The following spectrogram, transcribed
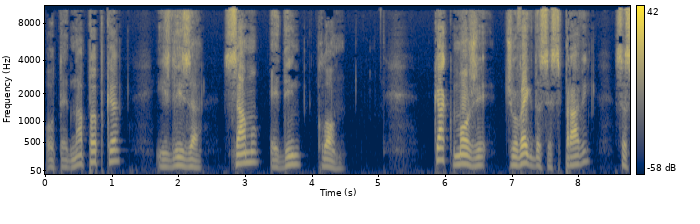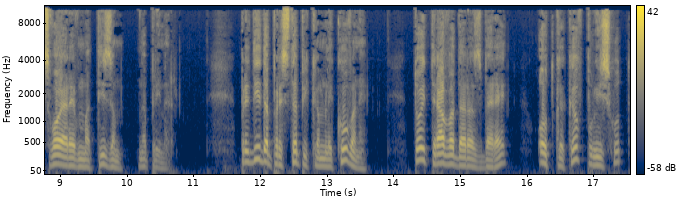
От една пъпка излиза само един клон. Как може човек да се справи със своя ревматизъм, например? Преди да пристъпи към лекуване, той трябва да разбере от какъв происход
